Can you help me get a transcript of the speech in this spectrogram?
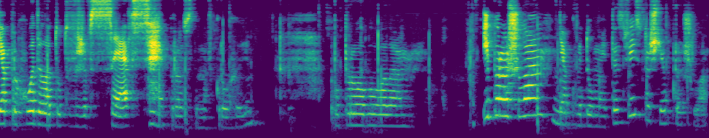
Я проходила тут вже все, все просто навкруги. Попробувала. І пройшла, як ви думаєте, звісно ж, я пройшла.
